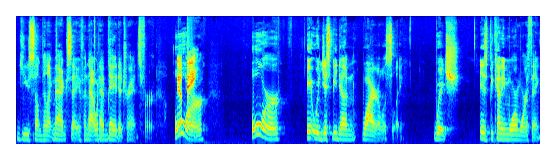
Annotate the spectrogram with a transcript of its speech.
use something like MagSafe, and that would have data transfer. Or, Okay. or it would just be done wirelessly. which is becoming more and more a thing.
